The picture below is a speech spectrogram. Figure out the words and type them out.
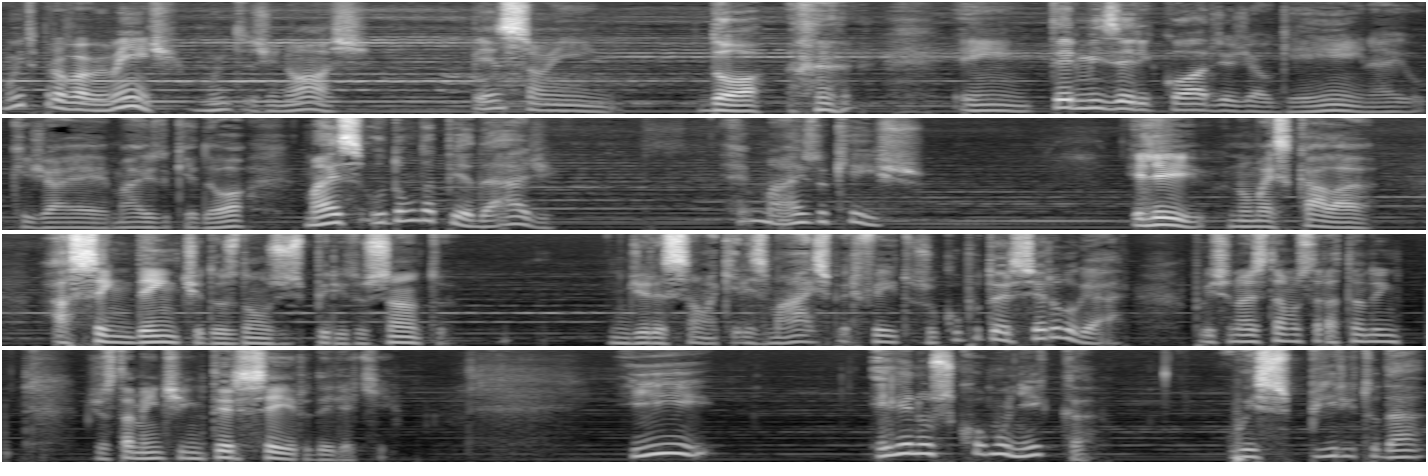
Muito provavelmente, muitos de nós pensam em dó, em ter misericórdia de alguém, né, o que já é mais do que dó, mas o dom da piedade é mais do que isso. Ele, numa escala ascendente dos dons do Espírito Santo, em direção àqueles mais perfeitos, ocupa o terceiro lugar. Por isso nós estamos tratando em, justamente em terceiro dele aqui. E ele nos comunica o espírito da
